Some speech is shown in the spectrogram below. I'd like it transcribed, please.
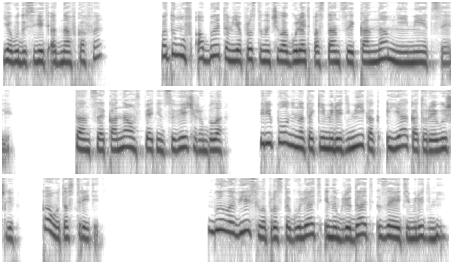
Я буду сидеть одна в кафе? Подумав об этом, я просто начала гулять по станции Канам, не имея цели. Станция Канам в пятницу вечером была переполнена такими людьми, как я, которые вышли кого-то встретить. Было весело просто гулять и наблюдать за этими людьми.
